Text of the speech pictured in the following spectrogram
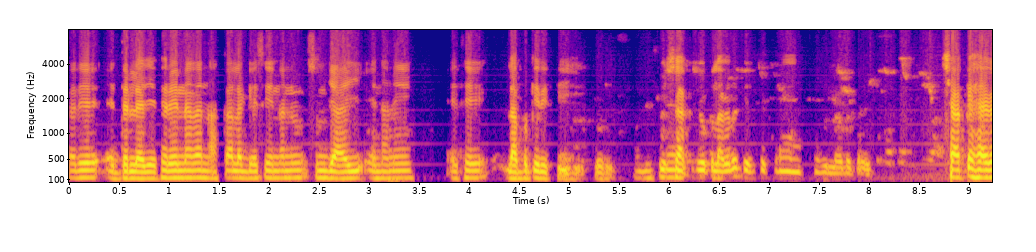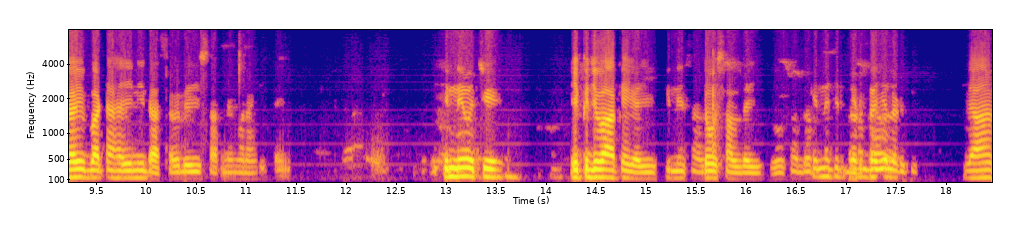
ਕਦੇ ਇੱਧਰ ਲੈ ਜੇ, ਫਿਰ ਇਹਨਾਂ ਦਾ ਨਾਕਾ ਲੱਗਿਆ ਸੀ, ਇਹਨਾਂ ਨੂੰ ਸਮਝਾਈ, ਇਹਨਾਂ ਨੇ ਇੱਥੇ ਲੱਭ ਕੇ ਦਿੱਤੀ ਜੀ ਪੂਰੀ। ਕੋਈ ਸ਼ੱਕ ਸ਼ੁਕ ਲੱਗਦਾ ਕਿ ਇੱਥੇ ਕੌਣ ਕੋਈ ਲੱਗਦਾ ਕਰੇ? ਸ਼ੱਕ ਹੈਗਾ ਵੀ ਬਟ ਹਜੇ ਨਹੀਂ ਦੱਸ ਸਕਦੇ ਜੀ ਸਰ ਨੇ ਮਨਾ ਕੀਤਾ ਜੀ। ਕਿੰਨੇ ਬੱਚੇ? ਇੱਕ ਜਵਾਕ ਹੈਗਾ ਜੀ ਕਿੰਨੇ ਸਾਲ? 2 ਸਾਲ ਦਾ ਜੀ। ਦੋ ਸਾਲ ਦਾ ਕਿੰਨੇ ਚਿਰ ਲੜਕਾ ਜਾਂ ਲੜਕੀ? ਵਿਆਹ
